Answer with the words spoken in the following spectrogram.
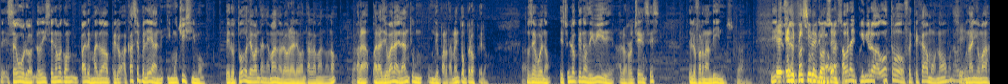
Eh, Seguro, lo dice, no me compares Maldonado, pero acá se pelean y muchísimo, pero todos levantan la mano a la hora de levantar la mano, ¿no? Claro. Para, para llevar adelante un, un departamento próspero. Entonces, bueno, eso es lo que nos divide a los rochenses de los fernandinos. claro. Y dicho Eh, es sea difícil el consenso. Ahora, ahora el primero de agosto festejamos, ¿no? Una- Sí. Un año más.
